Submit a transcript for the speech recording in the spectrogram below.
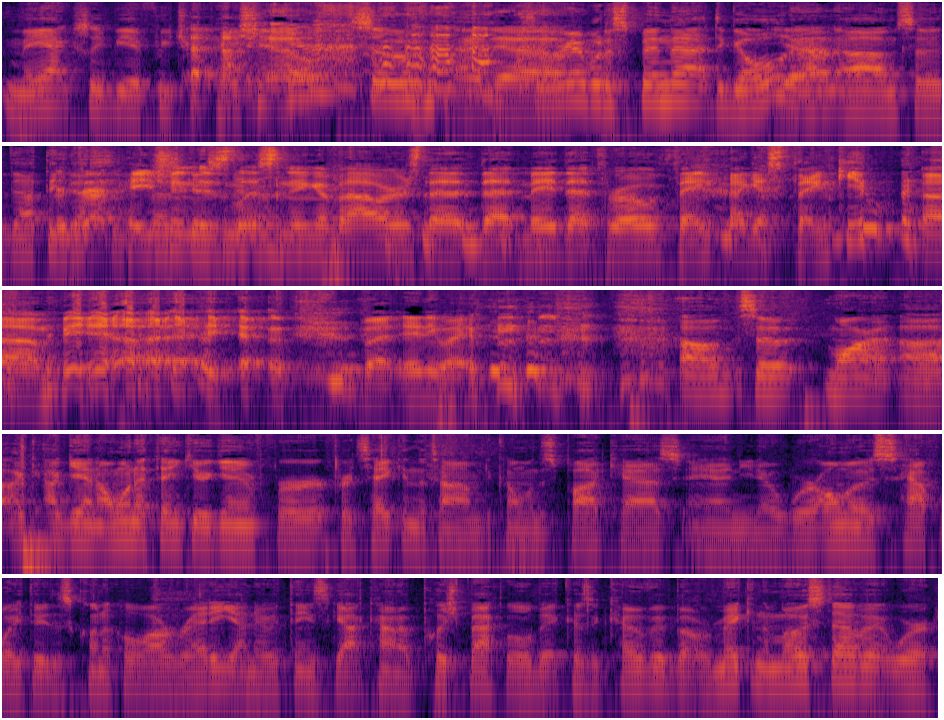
may actually be a future patient here, so so we're able to spin that to gold. Yeah. And um, so I think If that's that the patient is scenario. listening of ours that, that made that throw, thank I guess thank you. Um, yeah. But anyway, Um, so, Mara, uh, again, I want to thank you again for, for taking the time to come on this podcast. And, you know, we're almost halfway through this clinical already. I know things got kind of pushed back a little bit because of COVID, but we're making the most of it. We're,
